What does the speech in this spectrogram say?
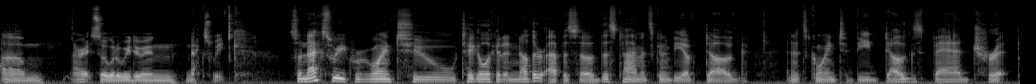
Um, all right. So what are we doing next week? So next week we're going to take a look at another episode. This time it's going to be of Doug, and it's going to be Doug's Bad Trip,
